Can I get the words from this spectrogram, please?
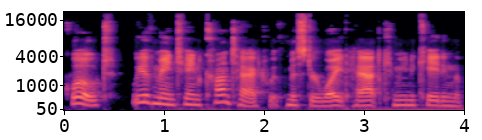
Quote, we have maintained contact with Mr. White Hat, communicating the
